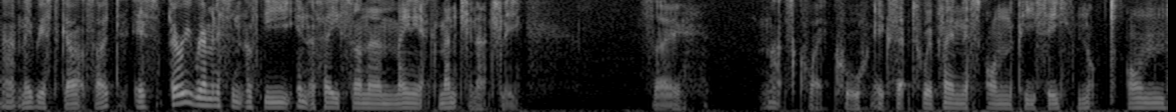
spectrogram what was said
Uh, maybe we have to go outside. It's very reminiscent of the interface on um, Maniac Mansion, actually. So that's quite cool. Except we're playing this on the PC, not on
